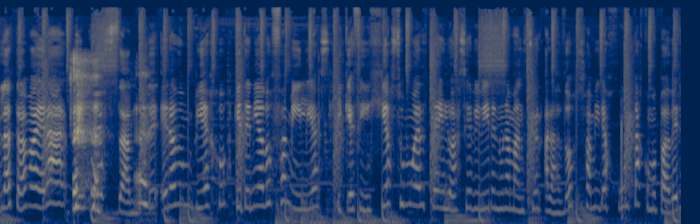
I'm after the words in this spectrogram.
la trama era interesante. Era de un viejo que tenía dos familias y que fingía su muerte y lo hacía vivir en una mansión a las dos familias juntas como para ver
